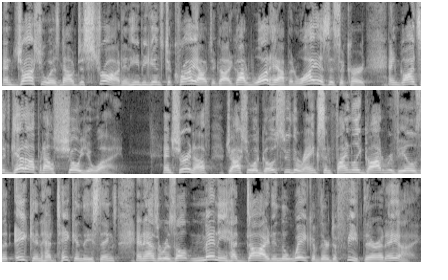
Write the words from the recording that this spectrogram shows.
And Joshua is now distraught and he begins to cry out to God, God, what happened? Why has this occurred? And God said, Get up and I'll show you why. And sure enough, Joshua goes through the ranks, and finally, God reveals that Achan had taken these things, and as a result, many had died in the wake of their defeat there at Ai.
